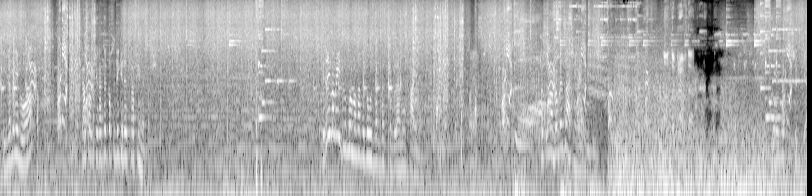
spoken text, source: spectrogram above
I żeby nie było, kasa ucieka tylko wtedy, kiedy trafimy coś. Jeżeli mamy jej długo, można tego używać bez problemu. Fajnie. To jest. To ma dobry zasięg, jak widzisz. No to prawda. To jest dość szybkie.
